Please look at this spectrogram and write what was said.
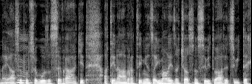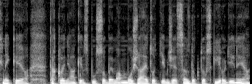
ne? Já se hmm. potřebuji zase vrátit. A ty návraty mě zajímaly, začal jsem si vytvářet své techniky a takhle nějakým způsobem a možná je to tím, že jsem z doktorské rodiny a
